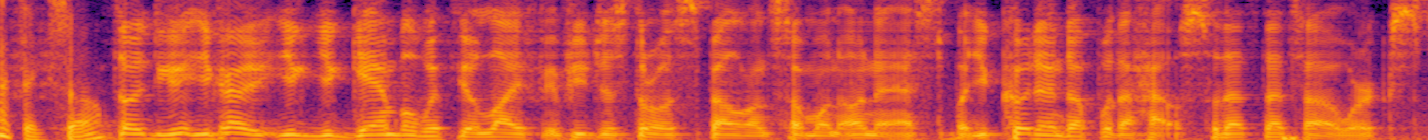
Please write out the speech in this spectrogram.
I think so. So you, you kind of you, you gamble with your life if you just throw a spell on someone unasked, but you could end up with a house. So that's that's how it works.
